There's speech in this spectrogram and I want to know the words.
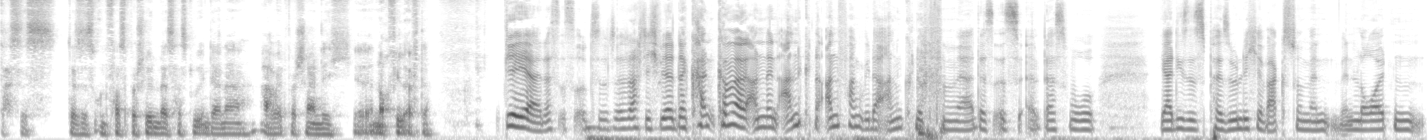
das ist, das ist unfassbar schön. Das hast du in deiner Arbeit wahrscheinlich äh, noch viel öfter. Ja, ja, das ist, da dachte ich, da kann, können wir an den an Anfang wieder anknüpfen. Ja, das ist äh, das, wo ja dieses persönliche Wachstum, wenn, wenn Leuten,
